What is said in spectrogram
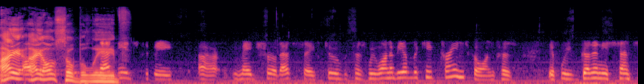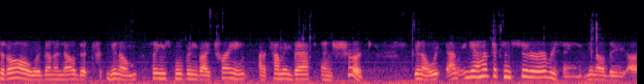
I I also- believe that needs to be uh, made sure that's safe too, because we want to be able to keep trains going. Because if we've got any sense at all, we're going to know that you know things moving by train are coming back and should. You know, we- I mean, you have to consider everything. You know, the uh,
